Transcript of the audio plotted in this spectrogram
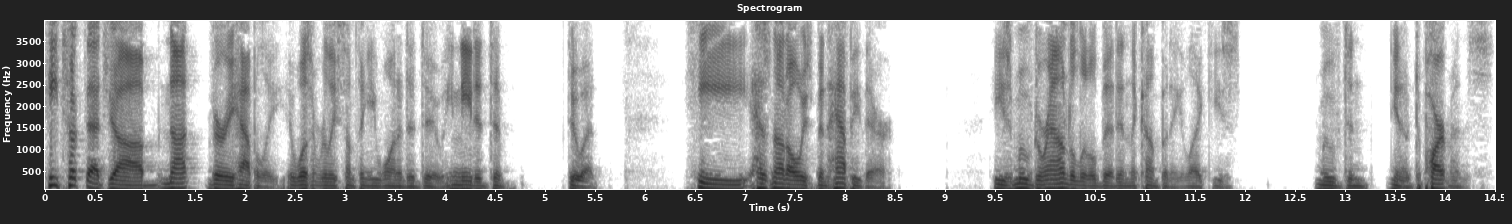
he took that job not very happily. It wasn't really something he wanted to do. He needed to do it. He has not always been happy there. He's moved around a little bit in the company, like he's moved in, you know, departments.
